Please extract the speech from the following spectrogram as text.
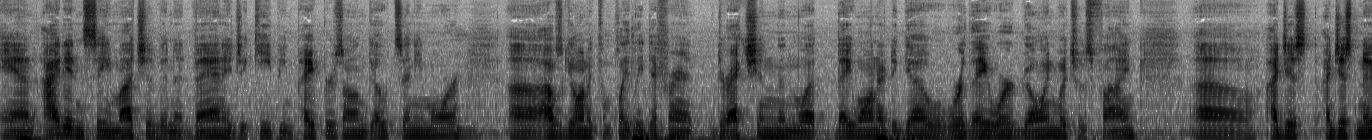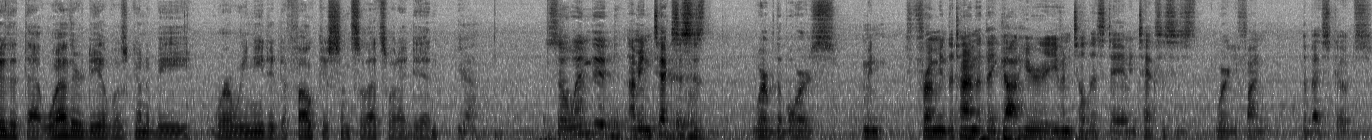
And I didn't see much of an advantage of keeping papers on goats anymore. Uh, I was going a completely different direction than what they wanted to go or where they were going, which was fine. Uh, I just I just knew that that wether deal was going to be where we needed to focus, and so that's what I did. Yeah. So when did I mean Texas is where the Boers? I mean, from the time that they got here even till this day, I mean Texas is where you find the best goats.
